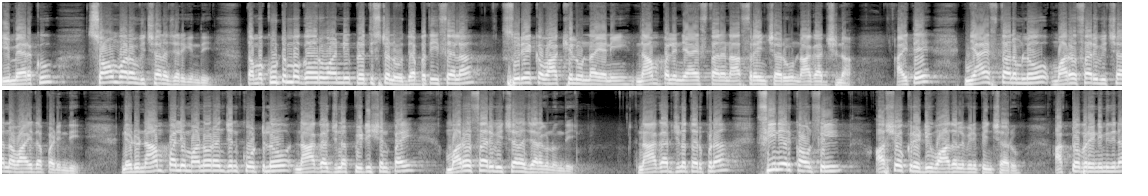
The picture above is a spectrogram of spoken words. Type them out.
ఈ మేరకు సోమవారం విచారణ జరిగింది. తమ కుటుంబ గౌరవాన్ని ప్రతిష్టను దెబ్బతీసేలా సురేఖ వ్యాఖ్యలు ఉన్నాయని నాంపల్లి న్యాయస్థానాన్ని ఆశ్రయించారు నాగార్జున. అయితే న్యాయస్థానంలో మరోసారి విచారణ వాయిదా పడింది. నేడు నాంపల్లి మనోరంజన్ కోర్టులో నాగార్జున పిటిషన్పై మరోసారి విచారణ జరగనుంది. నాగార్జున తరపున సీనియర్ కౌన్సిల్ అశోక్ రెడ్డి వాదనలు వినిపించారు. అక్టోబర్ ఎనిమిదిన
